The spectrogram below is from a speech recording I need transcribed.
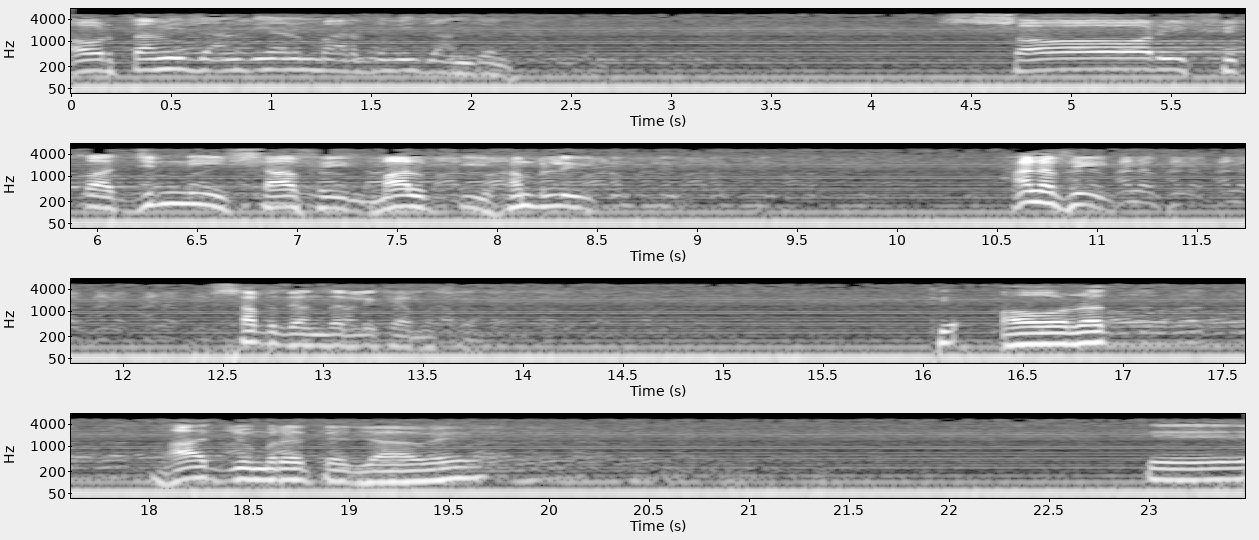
عورتیں بھی جاندیاں مرد بھی جاندے ساری فقہ جنی شافی مالکی حنبلی حنفی۔ سب دے اندر لکھا مسئلہ۔ کہ عورت حج جمرے تے جاوے تے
